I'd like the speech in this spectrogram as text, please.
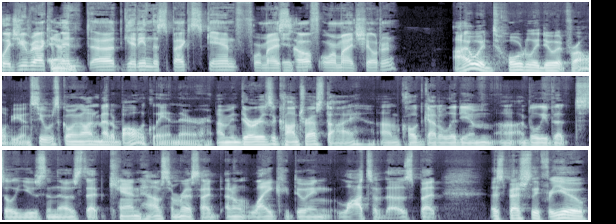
Would you recommend and, uh, getting the SPECT scan for myself it, or my children? I would totally do it for all of you and see what's going on metabolically in there. I mean, there is a contrast dye um, called gadolinium. Uh, I believe that's still used in those that can have some risks. I, I don't like doing lots of those, but especially for you,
